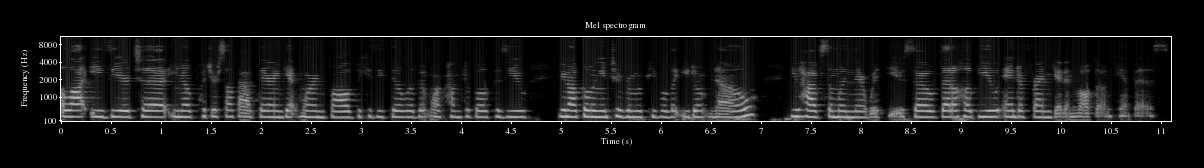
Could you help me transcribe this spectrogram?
a lot easier to, you know, put yourself out there and get more involved because you feel a little bit more comfortable because you you're not going into a room of people that you don't know. You have someone there with you. So that'll help you and a friend get involved on campus.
